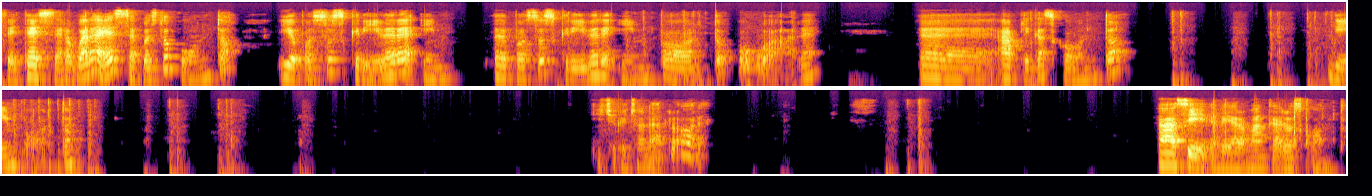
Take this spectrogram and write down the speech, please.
Se tessera uguale a S, a questo punto io posso scrivere, in, eh, posso scrivere importo uguale eh, applica sconto di importo. Dice che c'è un errore. Ah sì, è vero, manca lo sconto.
